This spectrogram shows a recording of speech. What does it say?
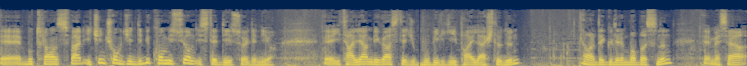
e, bu transfer için çok ciddi bir komisyon istediği söyleniyor. E, İtalyan bir gazeteci bu bilgiyi paylaştı dün. Arda Güler'in babasının e, mesela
